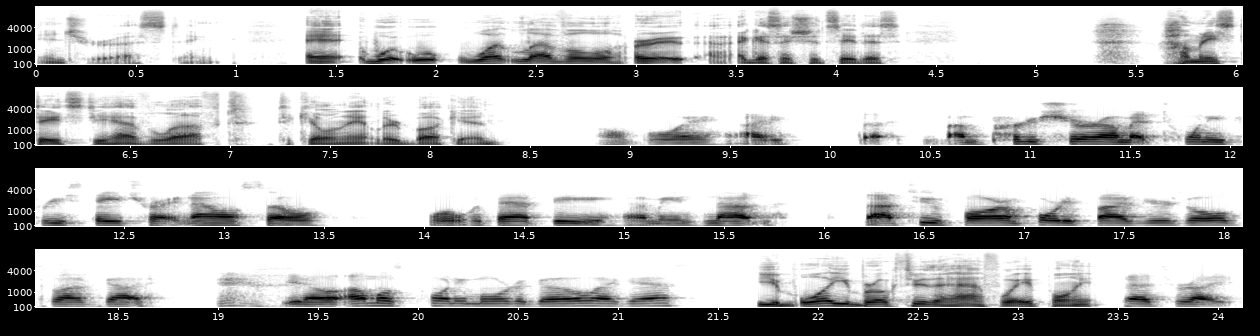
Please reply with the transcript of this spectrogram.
Interesting. And what, what level, or I guess I should say this: How many states do you have left to kill an antlered buck in? Oh boy, I I'm pretty sure I'm at 23 states right now. So what would that be? I mean, not not too far. I'm 45 years old, so I've got you know almost 20 more to go, I guess. You well, you broke through the halfway point. That's right.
